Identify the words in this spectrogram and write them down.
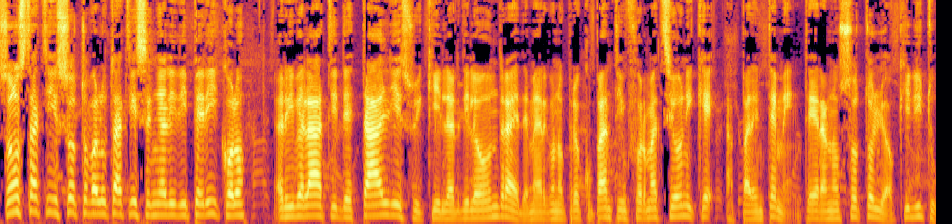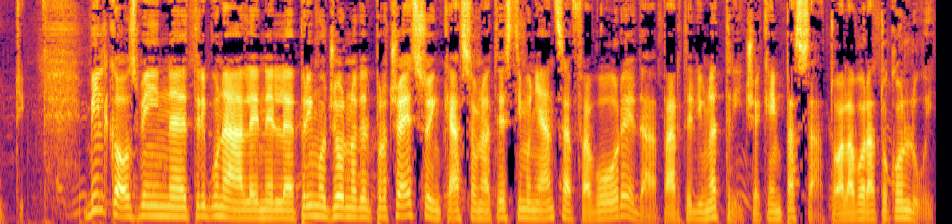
Sono stati sottovalutati i segnali di pericolo, rivelati dettagli sui killer di Londra ed emergono preoccupanti informazioni che apparentemente erano sotto gli occhi di tutti. Bill Cosby in tribunale nel primo giorno del processo incassa una testimonianza a favore da parte di un'attrice che in passato ha lavorato con lui.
